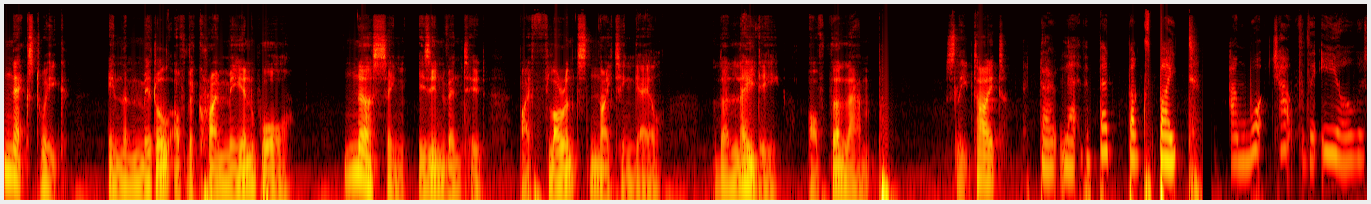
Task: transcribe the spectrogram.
Next week, in the middle of the Crimean War, nursing is invented by Florence Nightingale, the Lady of the Lamp. Sleep tight. Don't let the bed bugs bite. And watch out for the eels.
